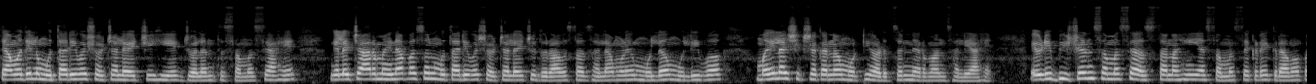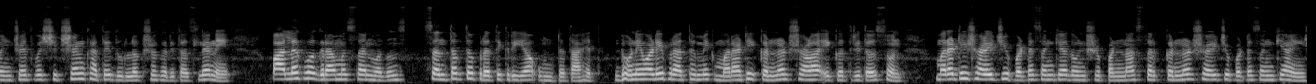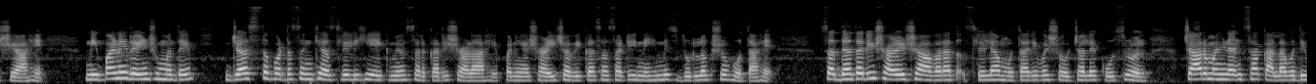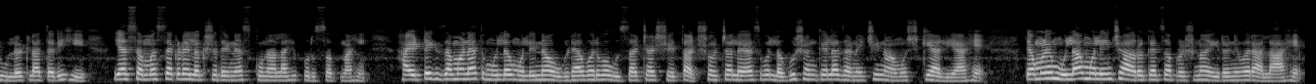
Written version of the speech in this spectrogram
त्यामधील मुतारी व शौचालयाची ही एक ज्वलंत समस्या आहे. गेल्या चार महिन्यापासून मुतारी व शौचालयाची दुरावस्था झाल्यामुळे मुलं मुली व महिला शिक्षकांना मोठी अडचण निर्माण झाली आहे. एवढी भीषण समस्या असतानाही या समस्येकडे ग्रामपंचायत व शिक्षण खाते दुर्लक्ष करीत असल्याने पालक व ग्रामस्थांमधून संतप्त प्रतिक्रिया उमटत आहेत. ढोणेवाडी प्राथमिक मराठी कन्नड शाळा एकत्रित असून मराठी शाळेची पटसंख्या दोनशे पन्नास तर कन्नड शाळेची पटसंख्या ऐंशी आहे. निपाणी रेंजमध्ये जास्त पटसंख्या असलेली ही एकमेव सरकारी शाळा आहे पण या शाळेच्या विकासासाठी नेहमीच दुर्लक्ष होत आहे. सध्या तरी शाळेच्या आवारात असलेल्या मुतारी व शौचालय कोसळून चार महिन्यांचा कालावधी उलटला तरीही या समस्येकडे लक्ष देण्यास कुणालाही पुरसत नाही. हायटेक जमान्यात मुलं मुलींना उघड्यावर व उसाच्या शेतात शौचालयास व लघुशंकेला जाण्याची नामुष्की आली आहे. त्यामुळे मुला मुलींच्या आरोग्याचा प्रश्न ऐरणीवर आला आहे.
